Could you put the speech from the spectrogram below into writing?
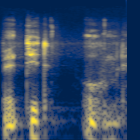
bij dit ogenblik.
